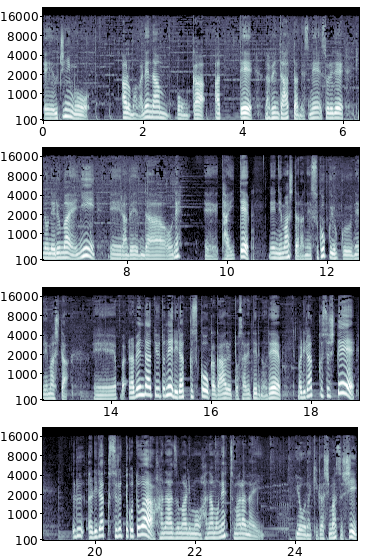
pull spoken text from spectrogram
えーうちにもアロマがね何本かあってラベンダーあったんですねそれで昨日寝る前に、えラベンダーをね、え炊いてで寝ましたらねすごくよく寝れました。えー、やっぱラベンダーっていうとねリラックス効果があるとされてるので、まあ、リラックスしてリラックスするってことは鼻詰まりも鼻もね詰まらないような気がしますし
